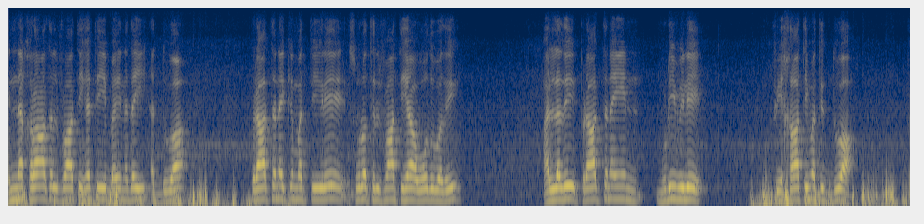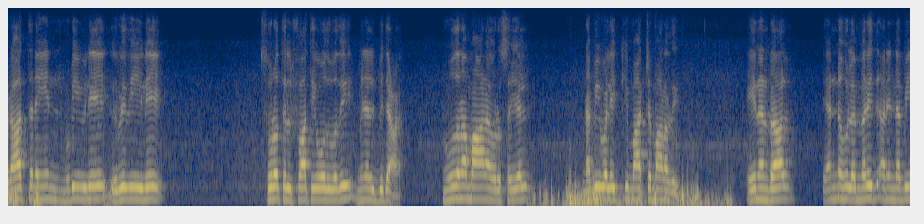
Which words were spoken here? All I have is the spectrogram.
இன்ன கிராத்தல் ஃபாத்திஹதி பை நதை அத்துவா. பிரார்த்தனைக்கு மத்தியிலே சூரத்தில் ஃபாத்திஹா ஓதுவது அல்லது பிரார்த்தனையின் முடிவிலே ஃபி பிரார்த்தனையின் முடிவிலே இறுதியிலே சூரத்தில் ஃபாத்தி ஓதுவது மினல் பிதா. நூதனமான ஒரு செயல் நபி வழிக்கு மாற்றமானது. ஏனென்றால் என்னஹுல மரித் அனி நபி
